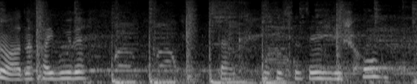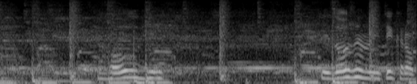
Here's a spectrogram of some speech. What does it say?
Ну ладно, хай буде. Так, якийсь один грішхол. Голді. Ти должен знайти кроп.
